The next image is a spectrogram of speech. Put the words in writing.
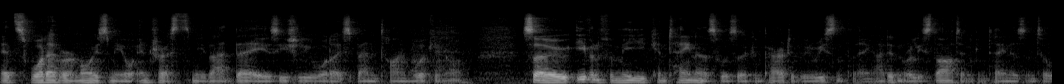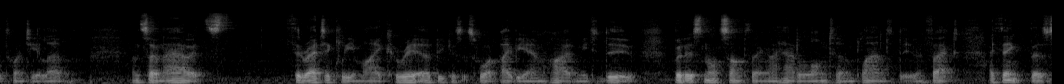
It's whatever annoys me or interests me that day is usually what I spend time working on. So even for me, containers was a comparatively recent thing. I didn't really start in containers until 2011. And so now it's theoretically my career because it's what IBM hired me to do, but it's not something I had a long-term plan to do. In fact, I think there's a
